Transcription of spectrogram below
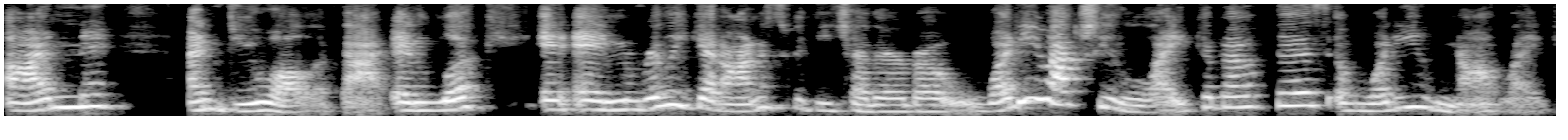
un undo all of that and look and, and, really get honest with each other about what do you actually like about this and what do you not like?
